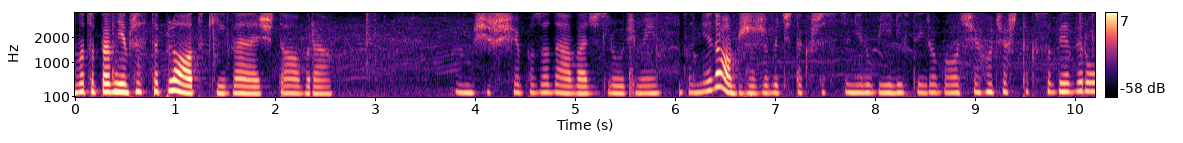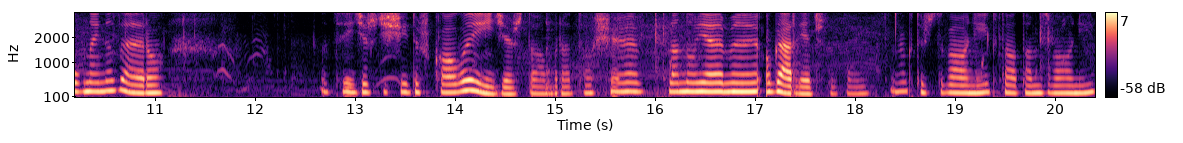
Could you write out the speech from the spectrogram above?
bo to pewnie przez te plotki, weź, dobra. Musisz się pozadawać z ludźmi. To niedobrze, żeby cię tak wszyscy nie lubili w tej robocie, chociaż tak sobie wyrównaj na zero. Ty idziesz dzisiaj do szkoły? Idziesz, dobra, to się planujemy ogarniać tutaj. No, ktoś dzwoni, kto tam dzwoni?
